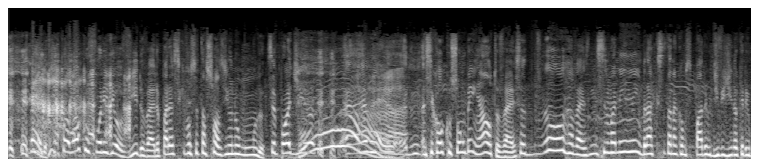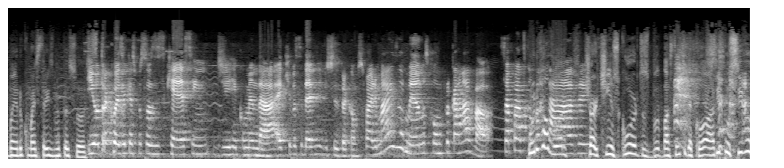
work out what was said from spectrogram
velho, coloca o fone de ouvido, velho. Parece que você tá sozinho no mundo. Você pode. É, velho. Você coloca o som bem alto, velho. Você. Porra, velho. Você não vai nem lembrar que você tá na Campus Party dividindo aquele banheiro com mais 3 mil pessoas. E outra coisa que as pessoas esquecem de recomendar é que você deve ir vestido pra Campus Party mais ou menos como pro carnaval. Sapatos Por favor, shortinhos curtos, bastante decote. Se possível,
